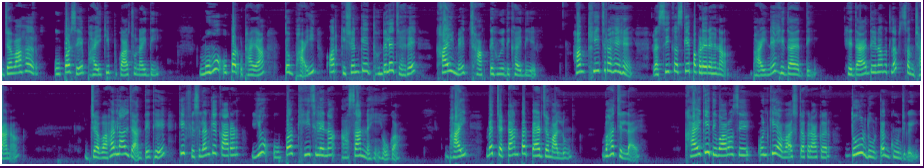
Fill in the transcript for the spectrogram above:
जवाहर ऊपर से भाई की पुकार सुनाई दी। मुँह ऊपर उठाया तो भाई और किशन के धुंधले चेहरे खाई में झांकते हुए दिखाई दिए। हम खींच रहे हैं, रस्सी कस के पकड़े रहना। भाई ने हिदायत दी। हिदायत देना मतलब समझाना। जवाहरलाल जानते थे कि फिसलन के कारण यूँ ऊपर खींच लेना आसान नहीं होगा। भाई, मैं चट्टान पर पैर जमा लूँ। वह चिल्लाए। खाई की दीवारों से उनकी आवाज़ टकराकर दूर दूर तक गूंज गई।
